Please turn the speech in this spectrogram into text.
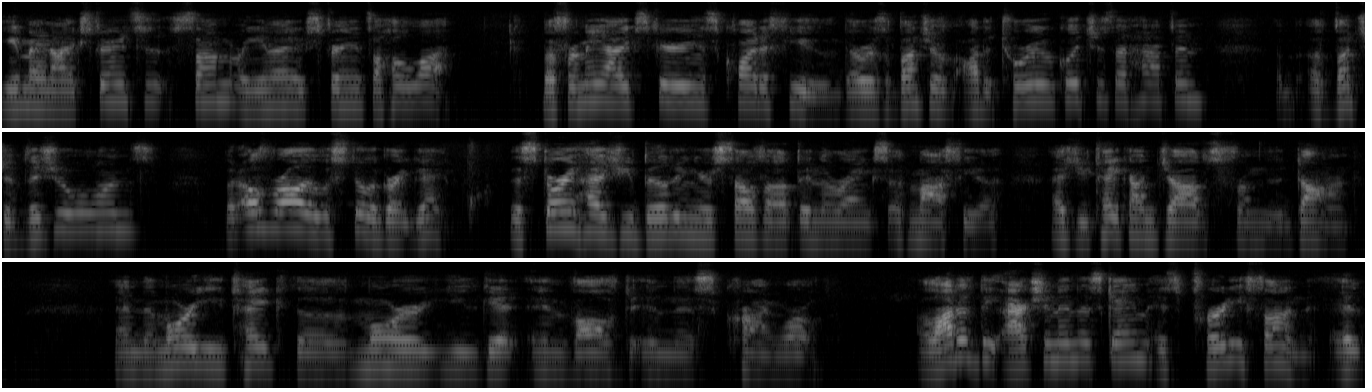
You may not experience some or you may experience a whole lot. But for me, I experienced quite a few. There was a bunch of auditorial glitches that happened, a, a bunch of visual ones, but overall it was still a great game. The story has you building yourself up in the ranks of Mafia, as you take on jobs from the don. And the more you take, the more you get involved in this crime world. A lot of the action in this game is pretty fun. It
